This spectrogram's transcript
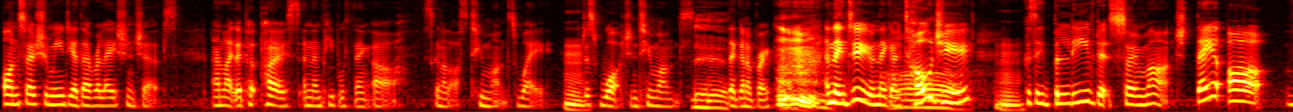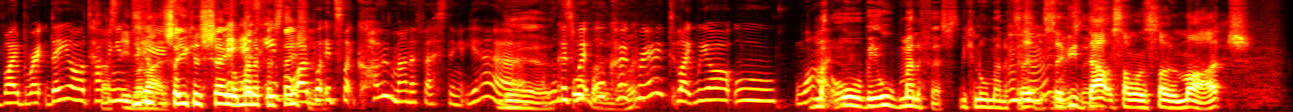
on social media their relationships and like they put posts and then people think, oh, it's gonna last two months. Wait, Hmm. just watch in two months. Yeah. They're gonna break up, and they do, and they go, told you, Oh. because they believed it so much. They are vibrate. They are tapping that's into. evil. So you can share It your is manifestation. evil but it's like co-manifesting it. Yeah, Yeah. because I we're all about it, you know. co-created. Like we are all one. Ma- all we all manifest. We can all manifest. Mm-hmm. so if you doubt someone so much,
